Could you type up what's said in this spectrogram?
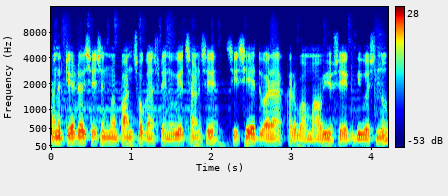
અને ટ્રેડર સેશનમાં પાંચસો ગાંસડીનું વેચાણ છે સીસીઆઈ દ્વારા કરવામાં આવ્યું છે એક દિવસનું.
